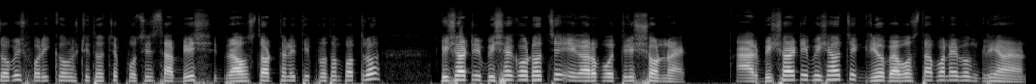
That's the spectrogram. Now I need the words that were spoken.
চব্বিশ, পরীক্ষা অনুষ্ঠিত হচ্ছে পঁচিশ ছাব্বিশ, গ্রাহস্থ অর্থনীতি প্রথম পত্র। বিষয়টির বিষয় কোড হচ্ছে এগারো পঁয়ত্রিশ শূন্য এক। আর বিষয়টির বিষয় হচ্ছে গৃহ ব্যবস্থাপনা এবং গৃহায়ন।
